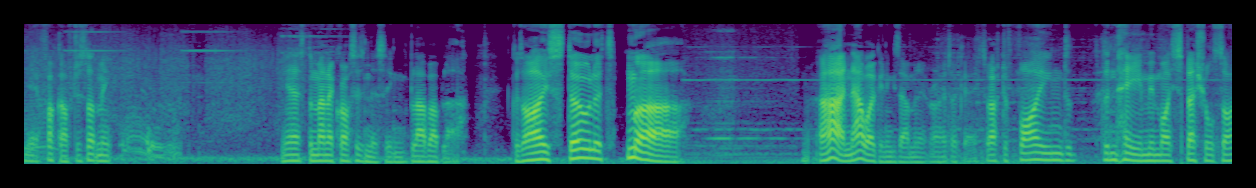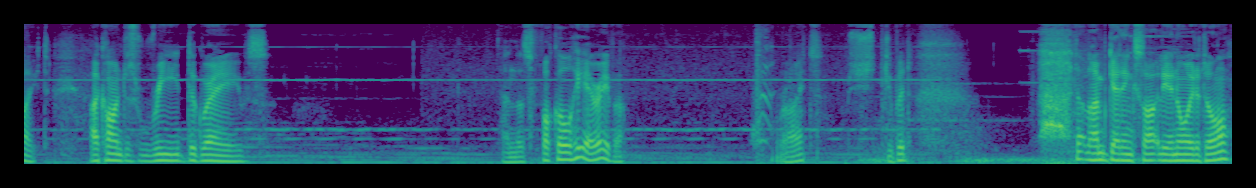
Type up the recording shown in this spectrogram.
Yeah, fuck off, just let me... Yes, the mana cross is missing, blah blah blah. Because I stole it! Ah, now I can examine it, right, okay. So I have to find the name in my special sight. I can't just read the graves. And there's fuck all here either. Right. Stupid. Not that I'm getting slightly annoyed at all.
